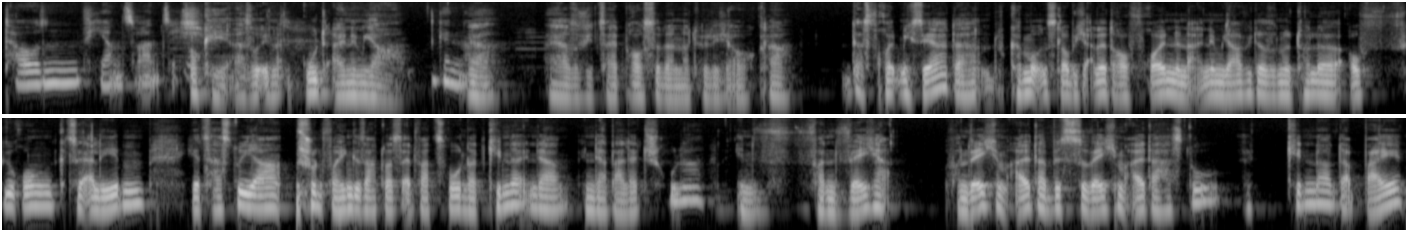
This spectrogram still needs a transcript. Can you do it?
2024. Okay, also in gut einem Jahr. Genau. Ja, ja so viel Zeit brauchst du dann natürlich auch, klar. Das freut mich sehr. Da können wir uns, glaube ich, alle darauf freuen, in einem Jahr wieder so eine tolle Aufführung zu erleben. Jetzt hast du ja schon vorhin gesagt, du hast etwa 200 Kinder in der, in der Ballettschule. In, von, welcher, von welchem Alter bis zu welchem Alter hast du Kinder dabei?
